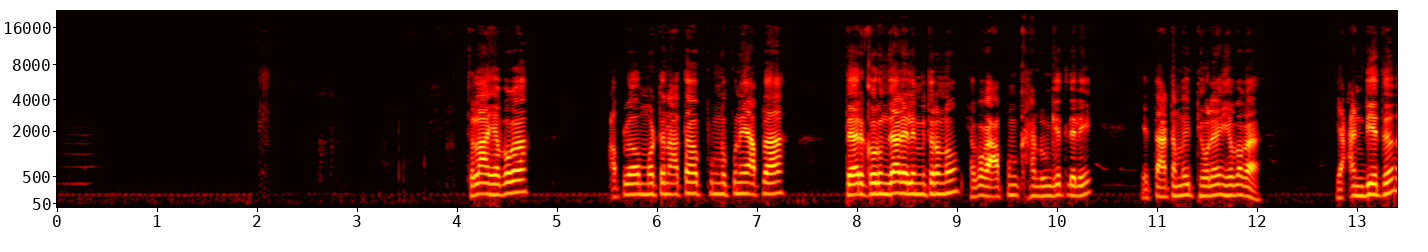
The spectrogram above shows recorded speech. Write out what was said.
चल. चला हे बघा. आपलं मटण आता पूर्णपणे आपला तयार करून झालेलं आहे मित्रांनो. हे बघा आपण खांडून घेतलेले. हे ताटामध्ये ठेवलं आहे हे बघा हे अंडी येतं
